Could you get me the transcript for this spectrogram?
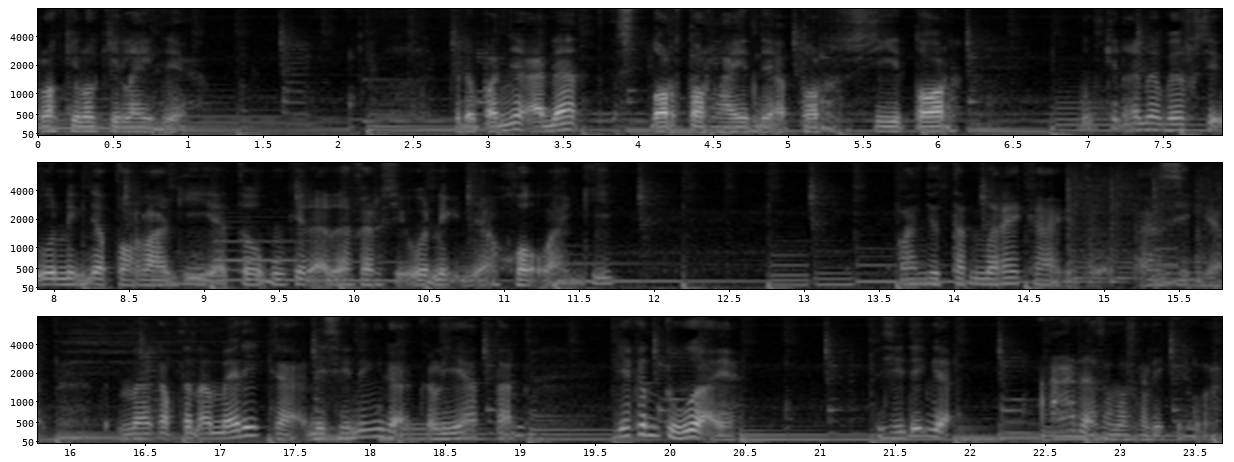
Loki-Loki lainnya. Ke depannya ada Thor Thor lainnya Thor si Thor. Mungkin ada versi uniknya Thor lagi atau mungkin ada versi uniknya Hulk lagi. Lanjutan mereka gitu asik ya. Nah Captain America di sini nggak kelihatan. Dia kan tua ya. Di sini nggak ada sama sekali keluar.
